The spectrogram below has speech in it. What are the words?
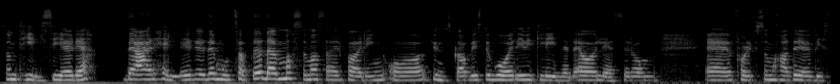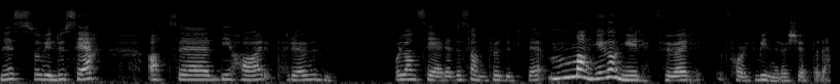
som tilsier det. Det er heller det motsatte. Det er masse masse erfaring og kunnskap. Hvis du går virkelig inn i det og leser om eh, folk som har drevet business, så vil du se at eh, de har prøvd å lansere det samme produktet mange ganger før folk begynner å kjøpe det.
